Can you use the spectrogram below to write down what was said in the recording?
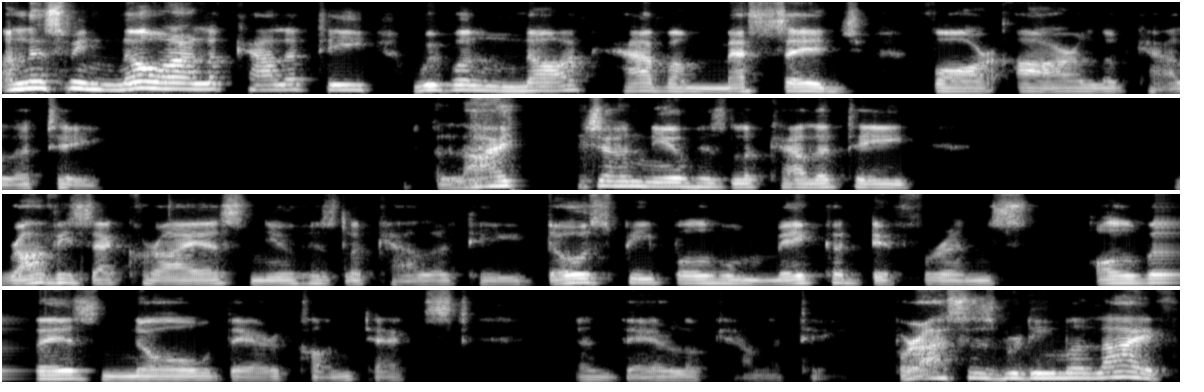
Unless we know our locality, we will not have a message for our locality. Elijah knew his locality. Ravi Zacharias knew his locality. Those people who make a difference always know their context and their locality. For us as Redeemer Life,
